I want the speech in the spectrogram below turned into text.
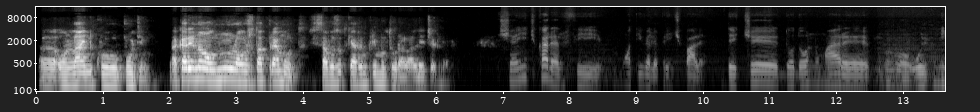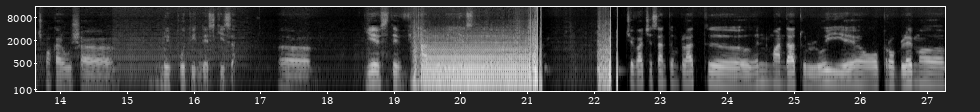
uh, online cu Putin, la care nu, nu l-au ajutat prea mult și s-a văzut chiar în primul tur al alegerilor. Și aici care ar fi motivele principale? De ce Dodon nu mai are uh, nici măcar ușa lui Putin deschisă? este vina lui, este ceva ce s-a întâmplat uh, în mandatul lui, e o problemă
